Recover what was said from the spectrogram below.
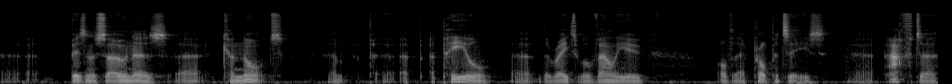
uh, business owners uh, cannot uh, appeal uh, the rateable value of their properties uh, after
